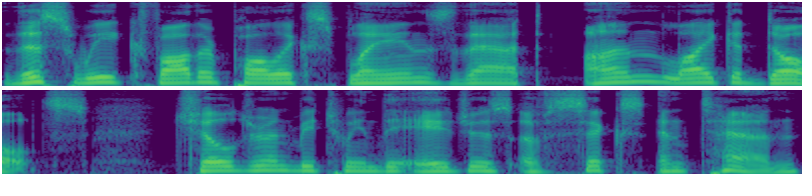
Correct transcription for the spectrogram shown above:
This week, Father Paul explains that, unlike adults, children between the ages of 6 and 10,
